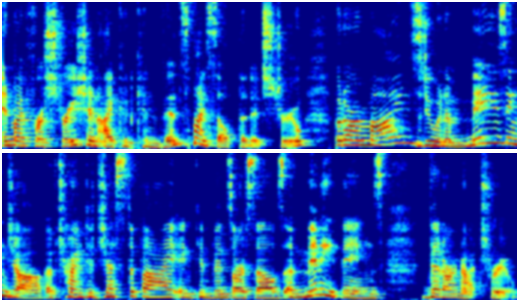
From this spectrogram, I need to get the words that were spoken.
In my frustration, I could convince myself that it's true, but our minds do an amazing job of trying to justify and convince ourselves of many things that are not true.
